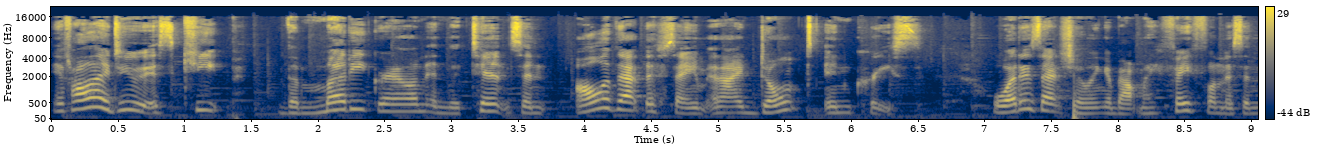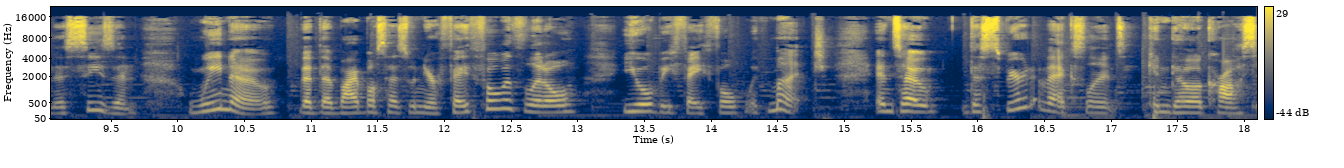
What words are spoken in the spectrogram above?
if all i do is keep the muddy ground and the tents and all of that the same, and I don't increase. What is that showing about my faithfulness in this season? We know that the Bible says when you're faithful with little, you will be faithful with much. And so the spirit of excellence can go across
